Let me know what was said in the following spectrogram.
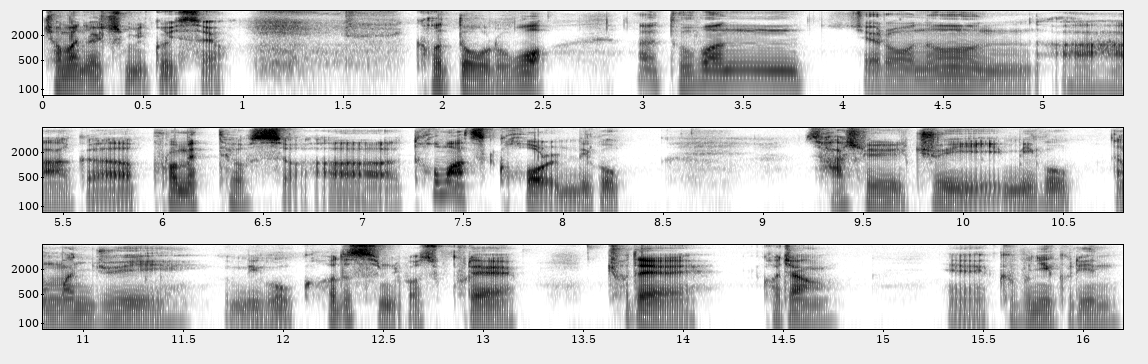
저만 열심히 읽고 있어요. 그것 떠오르고 두 번째로는 아그 프로메테우스. 아, 토마스 콜 미국 사실주의 미국 낭만주의 미국 허드슨 리버 스쿨의 초대 거장. 예, 그분이 그린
